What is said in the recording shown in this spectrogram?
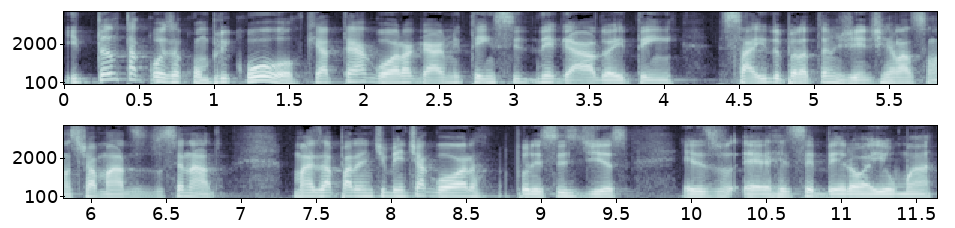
E tanta coisa complicou que até agora a Garmin tem se negado, aí tem saído pela tangente em relação às chamadas do Senado. Mas aparentemente agora, por esses dias, eles é, receberam aí uma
